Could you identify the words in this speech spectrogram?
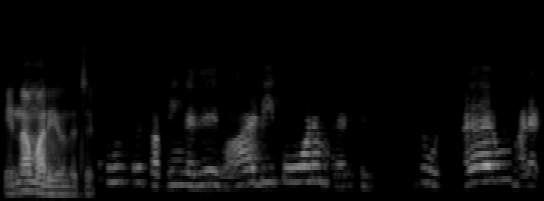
என்ன மாதிரி இருந்துச்சு? ஸ்கூல் ட்ரிப் அப்படிங்கிறது வாடி போன மலர்கள். ஒரு மலரும் மலர்.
